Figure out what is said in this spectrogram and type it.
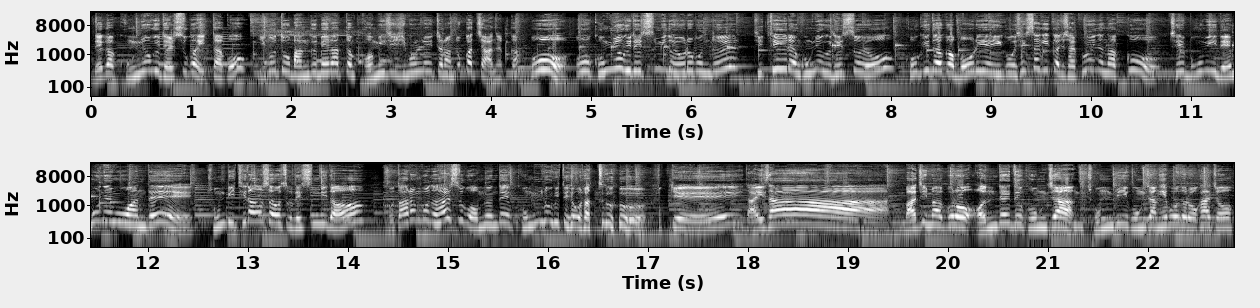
내가 공룡이 될 수가 있다고? 이것도 방금 해봤던 거미지 시뮬레이터랑 똑같지 않을까? 오! 오 공룡이 됐습니다 여러분들. 디테일한 공룡이 됐어요. 거기다가 머리에 이거 색사기까지 잘 표현해놨고 제 몸이 네모네모한데 좀비 티라노사우루스가 됐습니다. 뭐 다른 거는 할 수가 없는데 공룡이 되어라 2 오케이 나이사 마지막으로 언데드 공장 좀비 공장 해보도록 하죠.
